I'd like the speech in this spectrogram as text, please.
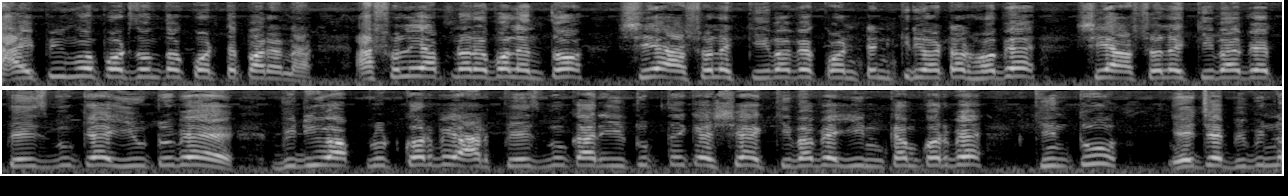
টাইপিংও পর্যন্ত করতে পারে না। আসলে আপনারা বলেন তো, সে আসলে কীভাবে কন্টেন্ট ক্রিয়েটর হবে? সে আসলে কীভাবে ফেসবুকে ইউটিউবে ভিডিও আপলোড করবে? আর ফেসবুক আর ইউটিউব থেকে সে কীভাবে ইনকাম করবে? কিন্তু এই যে বিভিন্ন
